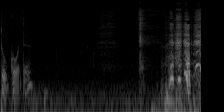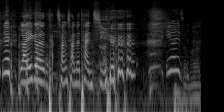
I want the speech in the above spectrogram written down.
度过的？因为来一个叹长长的叹气，因为怎么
